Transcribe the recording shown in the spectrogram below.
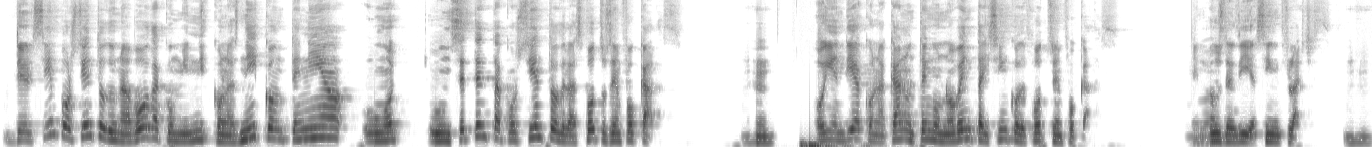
Del 100% de una boda con, mi con las Nikon tenía un, un 70% de las fotos enfocadas. Ujú. Hoy en día con la Canon tengo un 95% de fotos enfocadas, en Wow. luz de día, sin flashes. Ujú.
